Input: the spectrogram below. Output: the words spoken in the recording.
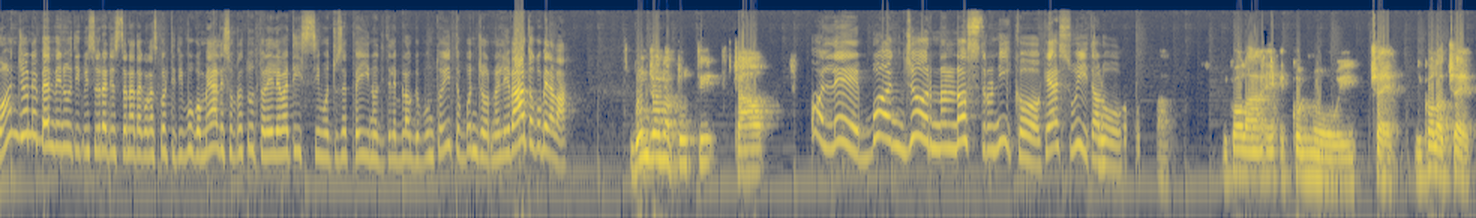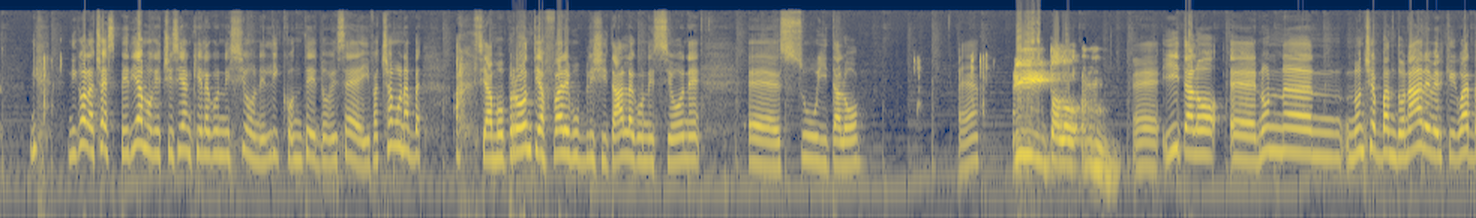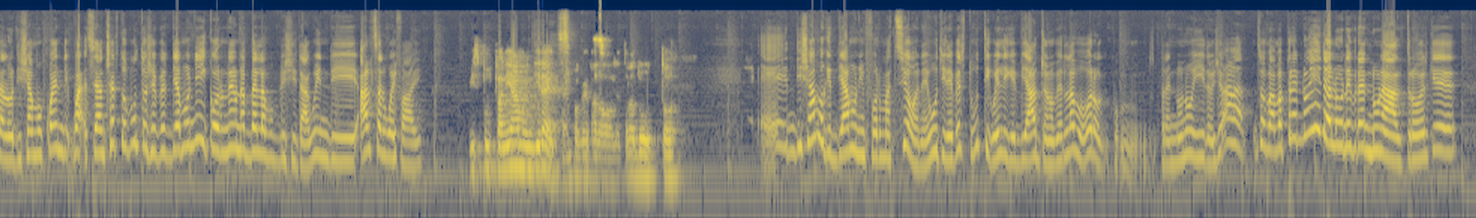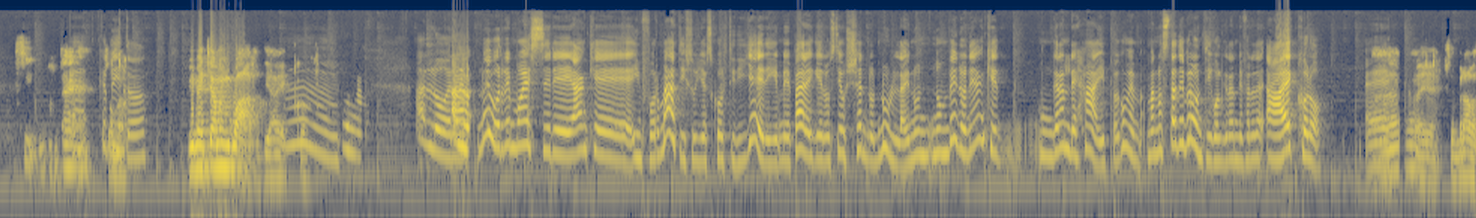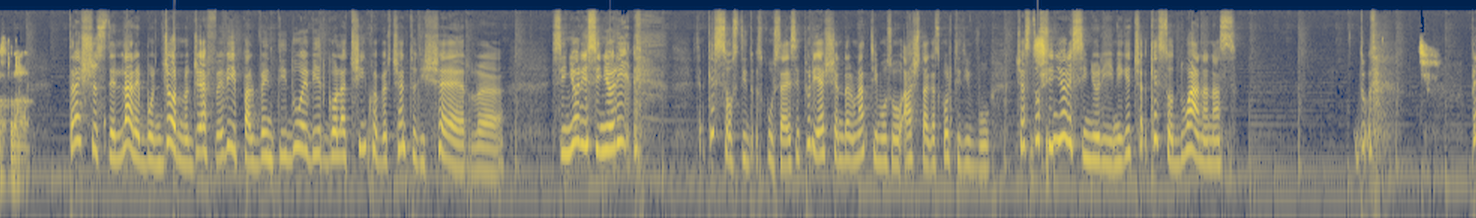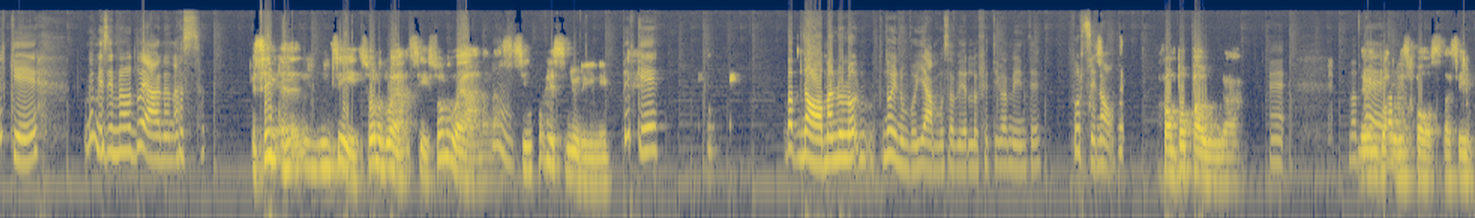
Buongiorno e benvenuti qui su Radio Stonata con Ascolti TV come Ale, soprattutto l'elevatissimo Giuseppe Ino di teleblog.it. Buongiorno, elevato come la va? Buongiorno a tutti, ciao. Olè, buongiorno al nostro Nico che è su Italo. Ah, Nicola è, è con noi, c'è, Nicola c'è. Ni- Nicola, cioè, speriamo che ci sia anche la connessione lì con te dove sei. Facciamo una bella... siamo pronti a fare pubblicità alla connessione eh, su Italo. Eh? Italo! Eh, Italo, eh, non, eh, non ci abbandonare perché guarda, lo diciamo qua. di- guarda, se a un certo punto ci perdiamo Nico, non è una bella pubblicità. Quindi alza il wifi. Vi sputtaniamo in diretta, in poche parole, tradotto. E diciamo che diamo un'informazione utile per tutti quelli che viaggiano per lavoro. mm, Prendono Italo, dice, ah, insomma, ma prendo Italo o ne prendo un altro? Perché, Sì, eh, eh, capito? insomma, vi mettiamo in guardia, ecco. Mm. Allora, noi vorremmo essere anche informati sugli ascolti di ieri, che mi pare che non stia uscendo nulla e non, non vedo neanche un grande hype. Come, ma non state pronti col grande fratello? Ah, eccolo! Eh, eh, sembrava strano. Trash stellare, buongiorno, GF VIP al 22,5% di share. Signori e signori... Che so sti... Scusa, eh, se tu riesci ad andare un attimo su hashtag ascolti tv, c'è sto Sì. signore e signorini che, che so, due ananas. Du- Perché? A me mi sembrano due ananas. Sì, eh, sì, sono due, sì, sono due ananas, Mm. signori e signorini. Perché? No, ma non lo- noi non vogliamo saperlo effettivamente. Forse no. Fa un po' paura Eh, vabbè. l'eventuale risposta, sì.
